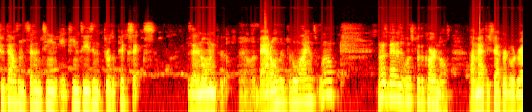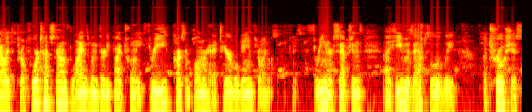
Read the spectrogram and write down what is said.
2017-18 season, throws a pick six. Is that an omen, for, you know, a bad omen for the Lions? Well, not as bad as it was for the Cardinals. Uh, Matthew Stafford would rally to throw four touchdowns. Lions win 35-23. Carson Palmer had a terrible game, throwing three interceptions. Uh, he was absolutely atrocious,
